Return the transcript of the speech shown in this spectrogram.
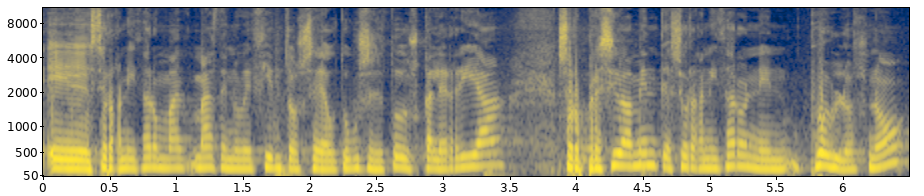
Eh, se organizaron más, de 900 eh, autobuses de toda Euskal Herria. Sorpresivamente se organizaron en pueblos, ¿no?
